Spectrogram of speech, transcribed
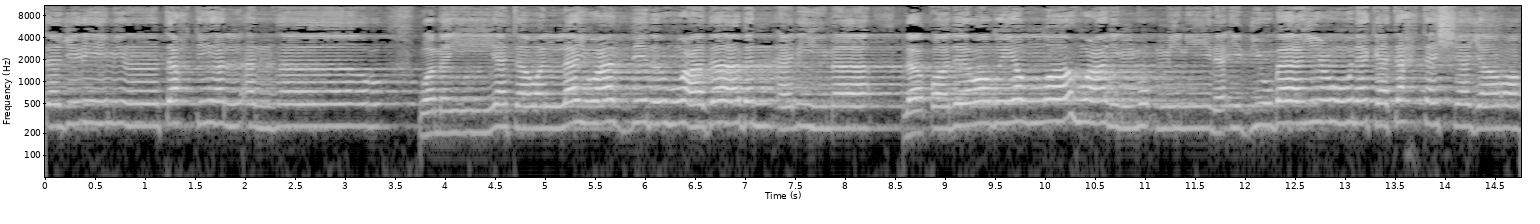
تجري من تحتها الأنهار. ومن يتول يعذبه عذابا أليما. لقد رضي الله عن المؤمنين إذ يبايعونك تحت الشجرة.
